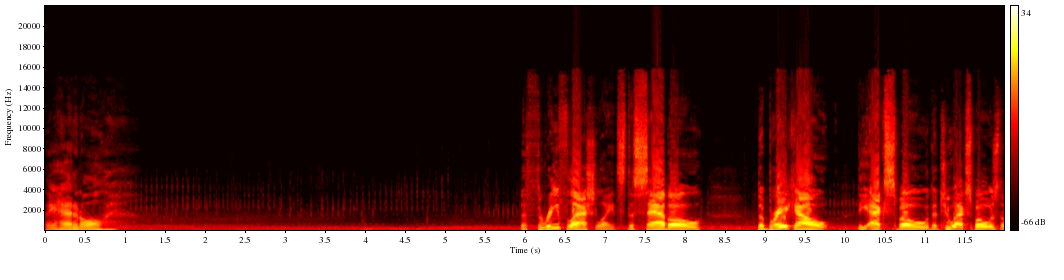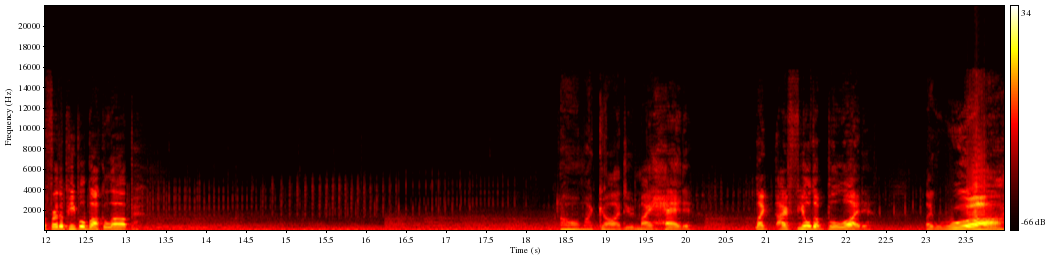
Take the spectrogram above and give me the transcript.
They had it all. The three flashlights, the Sabo, the Breakout, the Expo, the two Expos, the for the people buckle up. Oh my god, dude, my head. Like, I feel the blood. Like, whoa.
